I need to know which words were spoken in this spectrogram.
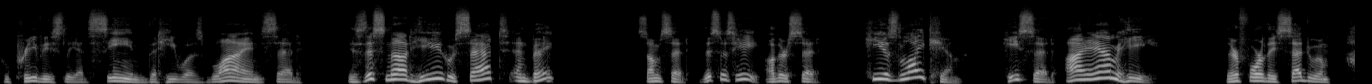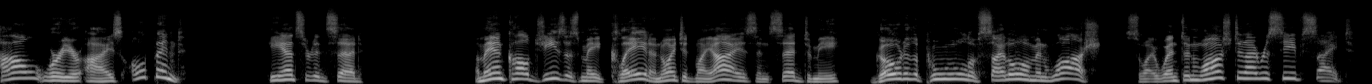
who previously had seen that he was blind said, Is this not he who sat and begged? Some said, This is he. Others said, He is like him. He said, I am he. Therefore they said to him, How were your eyes opened? He answered and said, A man called Jesus made clay and anointed my eyes and said to me, Go to the pool of Siloam and wash. So I went and washed and I received sight.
